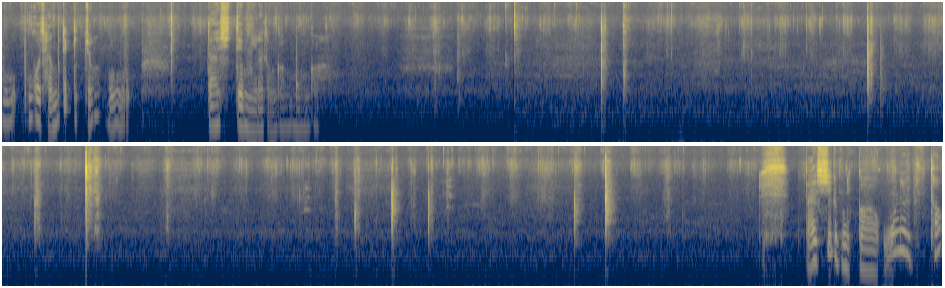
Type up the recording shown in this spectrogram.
뭐 뭐가 잘못됐겠죠? 뭐 날씨 때문이라던가 뭔가. 날씨를 보니까 오늘부터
